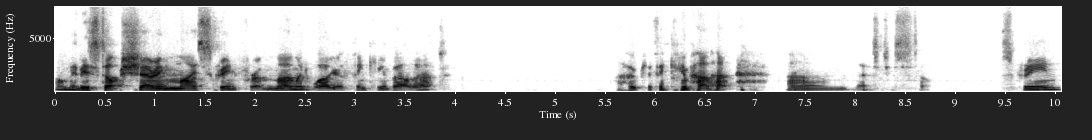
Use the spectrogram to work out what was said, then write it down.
I'll maybe stop sharing my screen for a moment while you're thinking about that. I hope you're thinking about that. Um, let's just stop screen.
